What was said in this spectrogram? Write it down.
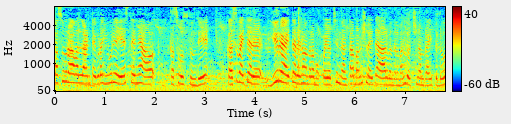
కసువు రావాలంటే కూడా యూరియా వేస్తేనే కసువు వస్తుంది. కసువు అయితే యూరియా అయితే రెండు వందల ముప్పై వచ్చిందంట. మనుషులు అయితే ఆరు వందల మంది వచ్చినాం రైతులు.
